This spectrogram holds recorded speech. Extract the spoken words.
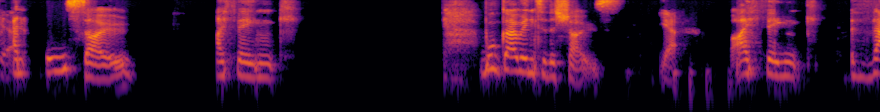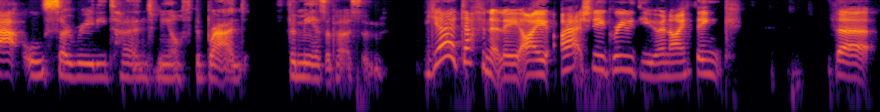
Yeah. And also, I think we'll go into the shows. Yeah. I think that also really turned me off the brand for me as a person. Yeah, definitely. I I actually agree with you, and I think that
